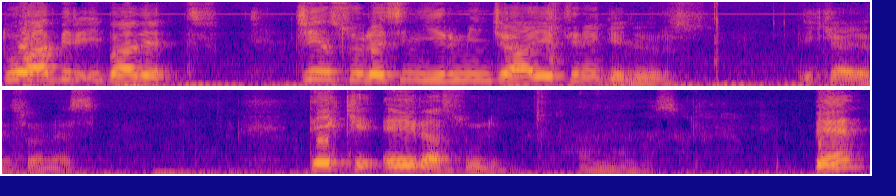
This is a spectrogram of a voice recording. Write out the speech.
dua bir ibadettir. Cin suresinin 20. ayetine geliyoruz. İki ayet sonrası. De ki ey Resulüm ben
